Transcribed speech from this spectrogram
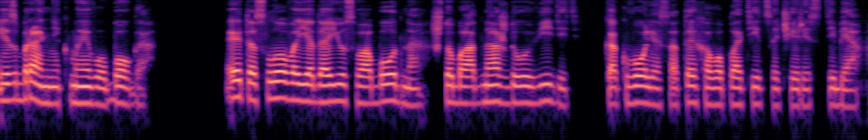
избранник моего бога. Это слово я даю свободно, чтобы однажды увидеть, как воля Сатеха воплотится через тебя».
